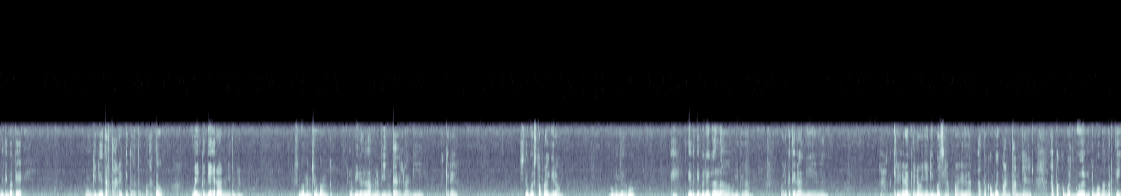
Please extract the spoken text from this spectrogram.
tiba-tiba kayak mungkin dia tertarik gitu atau gue atau gue yang kegeran gitu kan. Terus gue mencoba untuk lebih dalam lebih intens lagi. Akhirnya situ gue stop lagi dong. Gue menjauh eh tiba-tiba dia galau gitu kan. Gue deketin lagi ya kan. Nah, kira-kira galau ini buat siapa gitu kan. Atau ke buat mantannya apakah buat gue gitu. Gue nggak ngerti.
